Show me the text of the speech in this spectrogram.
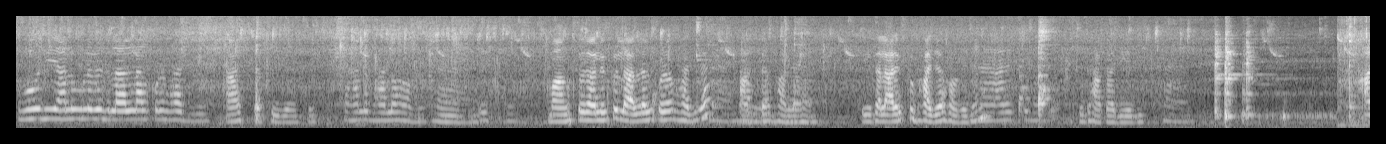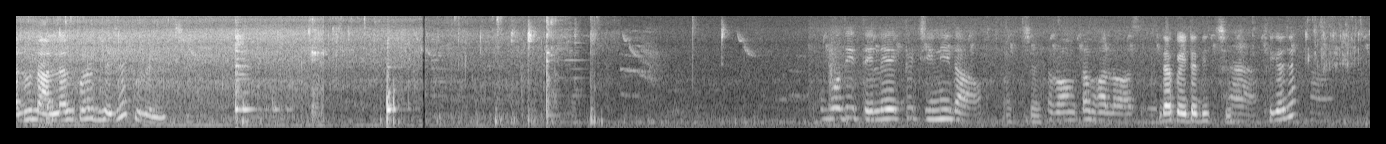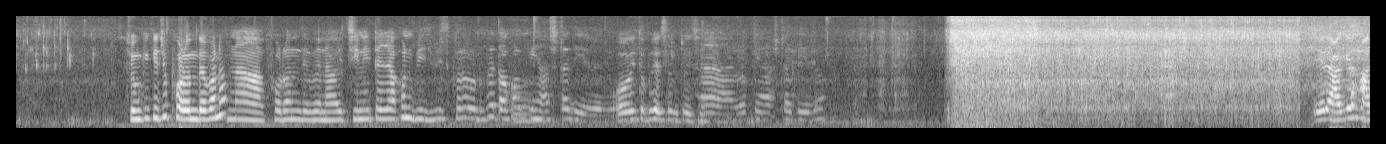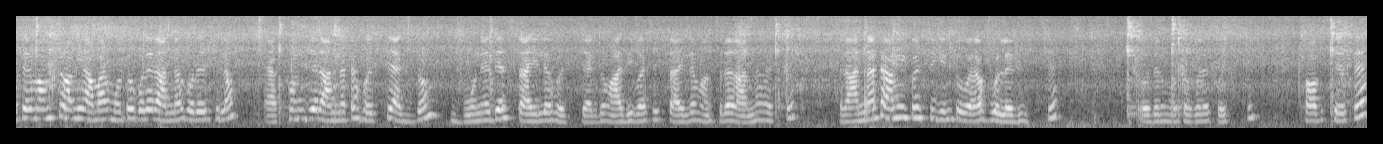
বৌদি আলুগুলো বেশ লাল লাল করে ভাজবে। আচ্ছা ঠিক আছে। তাহলে ভালো হবে। হ্যাঁ। মাংসর আলু একটু লাল লাল করে ভাজলে ভাতটা ভালো হয়। ঠিক তাহলে আর একটু ভাজা হবে হ্যাঁ আরেকটু ভাজবে একটু ঢাকা দিয়ে দিচ্ছি। হ্যাঁ। আলু লাল লাল করে ভেজে তুলে নিচ্ছি। বৌদি তেলে একটু চিনি দাও। আচ্ছা। রংটা ভালো আসবে। দেখো এটা দিচ্ছি। হ্যাঁ। ঠিক আছে? চুমকি কিছু ফোড়ন দেবো না? না ফোড়ন দেবে না। ওই চিনিটা যখন বিজ বিজ করে উঠবে তখন পেঁয়াজটা দিয়ে দেবে। ওই তো ভেসে উঠেছে। হ্যাঁ এবার পেঁয়াজটা দিয়ে দাও। এর আগে হাঁসের মাংস আমি আমার মতো করে রান্না করেছিলাম। এখন যে রান্নাটা হচ্ছে একদম বনেদের স্টাইলে হচ্ছে একদম আদিবাসী স্টাইলে মাংসটা রান্না হচ্ছে। রান্নাটা আমি করছি কিন্তু ওরা বলে দিচ্ছে। ওদের মতো করে করছি। সব শেষে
